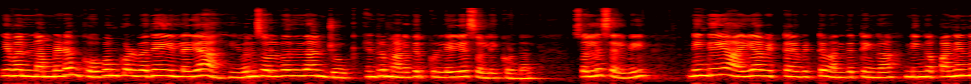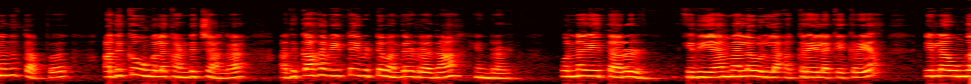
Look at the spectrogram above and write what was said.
இவன் நம்மிடம் கோபம் கொள்வதே இல்லையா? இவன் சொல்வதுதான் ஜோக் என்று மனதிற்குள்ளேயே சொல்லிக்கொண்டாள். சொல்லு செல்வி நீங்க ஏன் ஐயா விட்ட விட்டு வந்துட்டீங்க. நீங்க பண்ணினது தப்பு. அதுக்கு உங்களை கண்டிச்சாங்க. அதுக்காக வீட்டை விட்டு வந்துடுறதா? என்றாள். புன்னகை தருள். இது என் மேல உள்ள அக்கறையில கேக்குறியா? இல்ல உங்க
